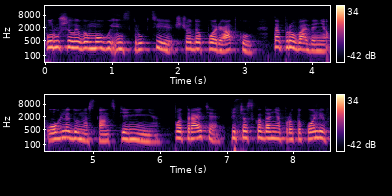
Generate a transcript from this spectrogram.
порушили вимогу інструкції щодо порядку та проведення огляду на стан сп'яніння. По-третє, під час складання протоколів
